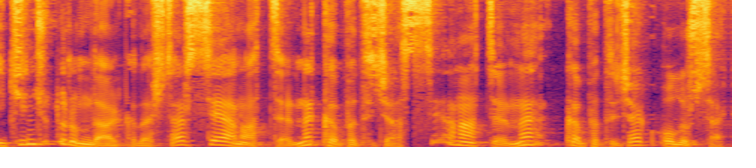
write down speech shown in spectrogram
İkinci durumda arkadaşlar S anahtarını kapatacağız. S anahtarını kapatacak olursak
